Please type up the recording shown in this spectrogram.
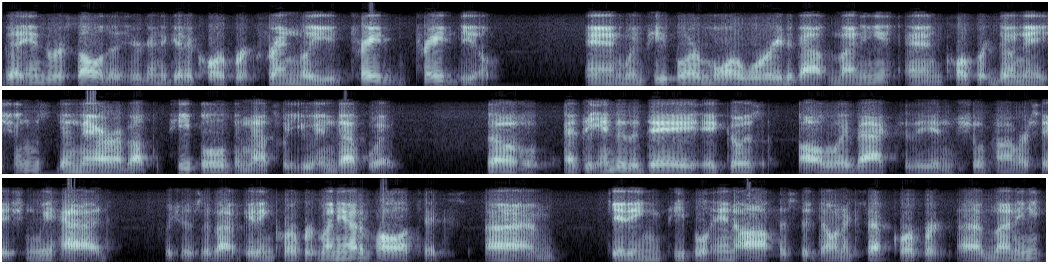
the end result is you're going to get a corporate friendly trade trade deal. And when people are more worried about money and corporate donations than they are about the people, then that's what you end up with. So at the end of the day, it goes all the way back to the initial conversation we had, which was about getting corporate money out of politics, um, getting people in office that don't accept corporate uh, money,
